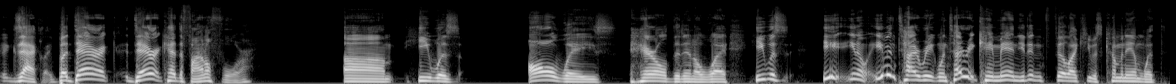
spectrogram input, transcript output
exactly. But Derrick Derrick had the final four Um, he was always heralded in a way. He was he you know, even Tyreek when Tyreek came in, you didn't feel like he was coming in with I mean,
